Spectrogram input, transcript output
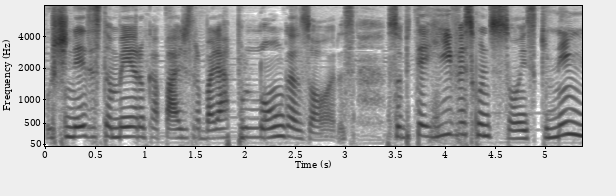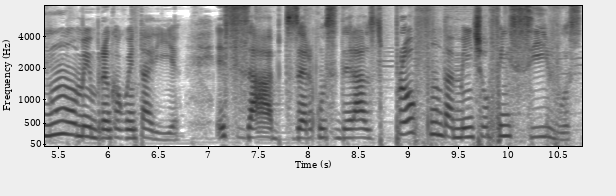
os chineses também eram capazes de trabalhar por longas horas, sob terríveis condições que nenhum homem branco aguentaria. Esses hábitos eram considerados profundamente ofensivos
